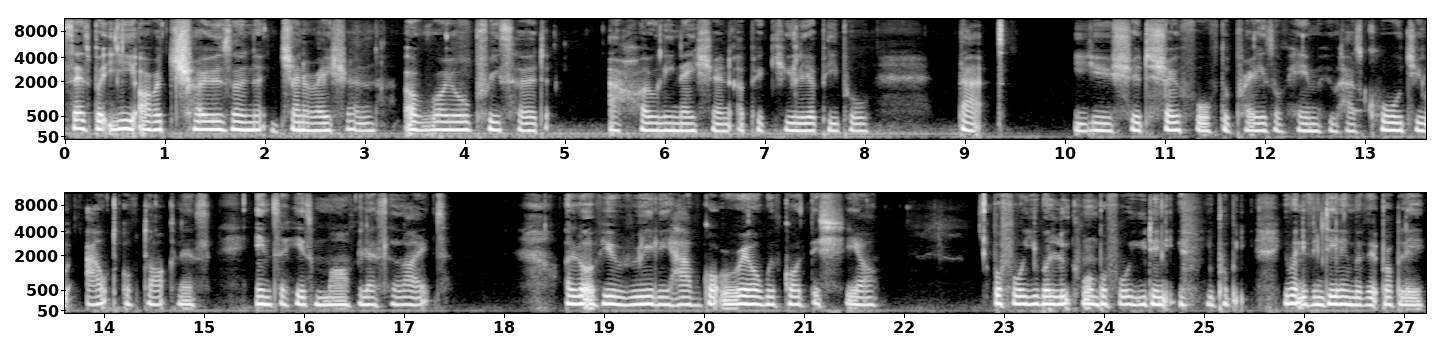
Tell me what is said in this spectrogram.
says, But ye are a chosen generation, a royal priesthood, a holy nation, a peculiar people, that you should show forth the praise of him who has called you out of darkness into his marvelous light. A lot of you really have got real with God this year. Before you were lukewarm, before you didn't, you probably you weren't even dealing with it properly.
